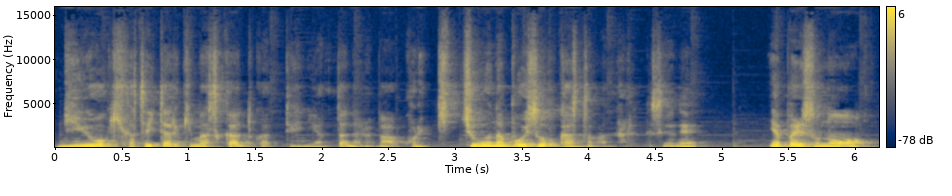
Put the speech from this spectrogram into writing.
理由をお聞かせいただけますかとかっていうふうにやったならば、これ貴重なボイスオブカスタマーになるんですよね。やっぱりその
